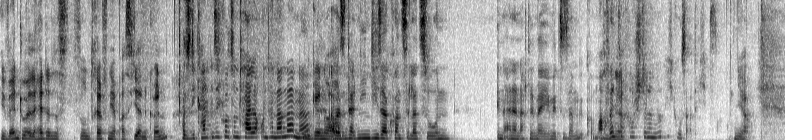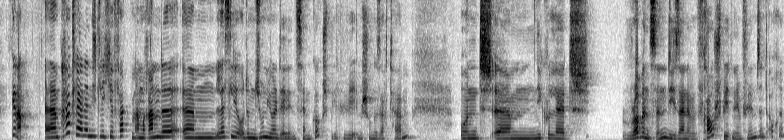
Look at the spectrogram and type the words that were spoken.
eventuell hätte das so ein Treffen ja passieren können. Also die kannten sich wohl zum Teil auch untereinander, ne? Genau. Aber sind halt nie in dieser Konstellation in einer Nacht in Miami zusammengekommen. Auch wenn Ja. die Vorstellung wirklich großartig ist. Ja. Genau. Äh, ein paar kleine niedliche Fakten am Rande. Ähm, Leslie Odom Jr., der den Sam Cooke spielt, wie wir eben schon gesagt haben. Und ähm, Nicolette Robinson, die seine Frau spielt in dem Film, sind auch im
